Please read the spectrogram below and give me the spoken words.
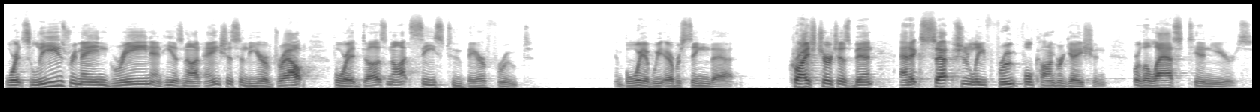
for its leaves remain green, and he is not anxious in the year of drought, for it does not cease to bear fruit. And boy, have we ever seen that. Christ Church has been an exceptionally fruitful congregation for the last 10 years.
